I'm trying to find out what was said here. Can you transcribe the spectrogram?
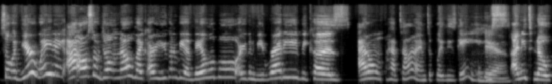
So if you're waiting, I also don't know. Like, are you going to be available? Are you going to be ready? Because I don't have time to play these games. Yeah. I need to know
